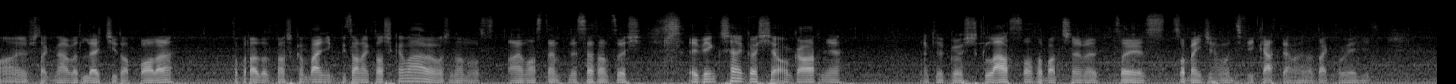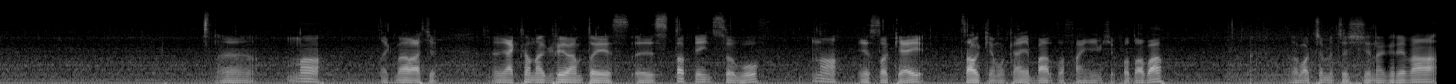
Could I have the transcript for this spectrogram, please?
no już tak nawet leci to pole. To prawda, nasz kombanik bizonek troszkę mały, może na, nas, na następny sezon coś e, większego się ogarnie. Jakiegoś klasa, zobaczymy co jest, co będzie modyfikacja, można tak powiedzieć. E, no, jak na razie. e, Jak to nagrywam to jest e, 105 subów. No, jest ok, całkiem ok, bardzo fajnie mi się podoba. Zobaczymy czy się nagrywa.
